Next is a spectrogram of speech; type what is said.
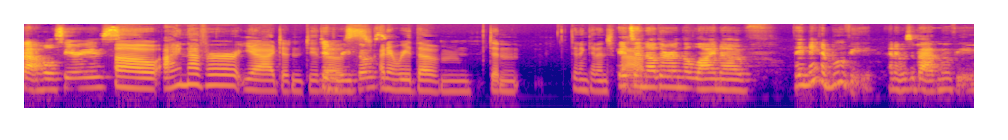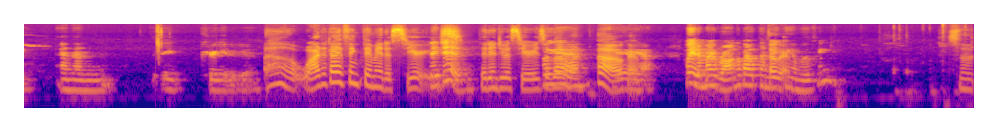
That whole series. Oh, I never. Yeah, I didn't do Didn't those. read those? I didn't read them. Didn't didn't get into That. it's another in the line of they made a movie and it was a bad movie, and then they created it. oh, why did I think they made a series? They did. They didn't do a series Oh, of that yeah. one. Oh, okay. yeah, yeah. Wait, am I wrong about them Okay. making a movie? So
